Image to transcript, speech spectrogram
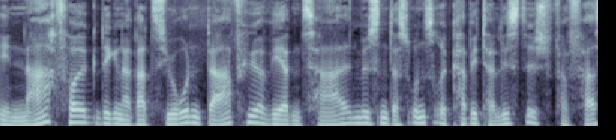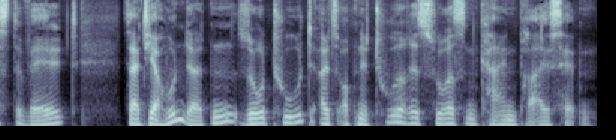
den nachfolgende Generationen dafür werden zahlen müssen, dass unsere kapitalistisch verfasste Welt seit Jahrhunderten so tut, als ob Naturressourcen keinen Preis hätten.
